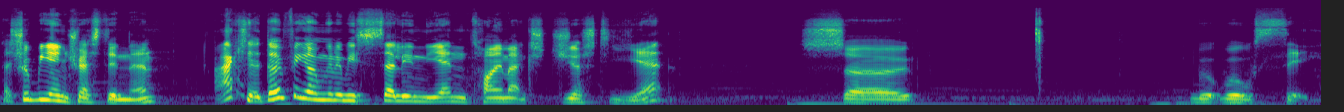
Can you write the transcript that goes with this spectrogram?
That should be interesting then. Actually, I don't think I'm going to be selling the End Times axe just yet. So, we'll see.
